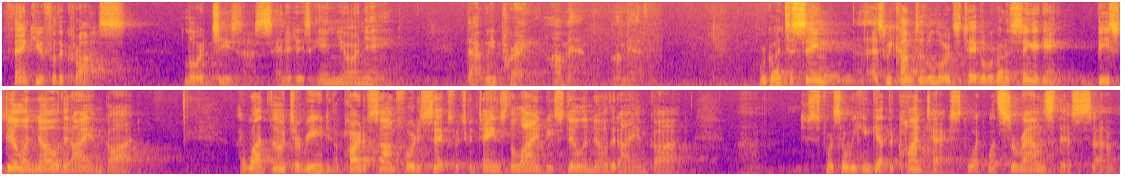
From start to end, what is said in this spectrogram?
Thank you for the cross, Lord Jesus, and it is in your name that we pray. Amen. Amen. We're going to sing, as we come to the Lord's table, we're going to sing again Be still and know that I am God. I want, though, to read a part of Psalm 46, which contains the line, Be still and know that I am God. Um, just for, so we can get the context, what, what surrounds this, um,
